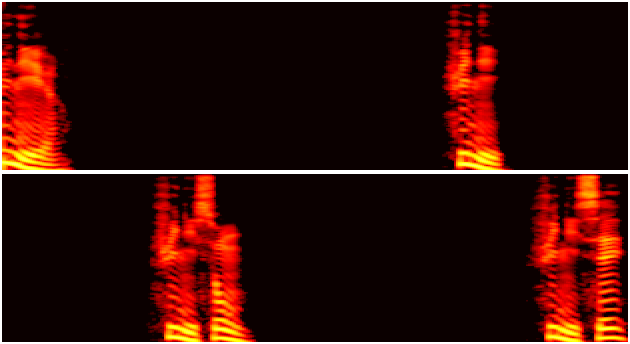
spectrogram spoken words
Finir. Fini. Finissons. Finissez.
